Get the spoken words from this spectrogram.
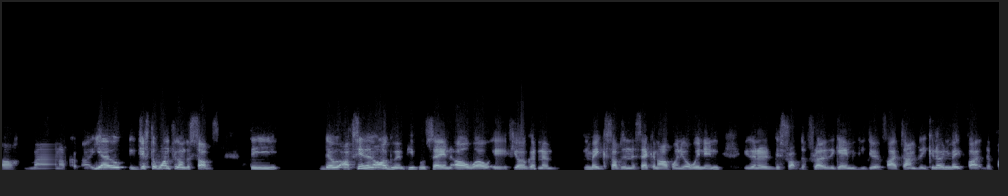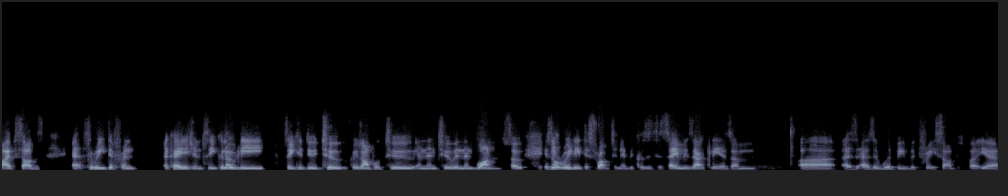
oh man, I, cou- uh, yeah, just the one thing on the subs. The there, I've seen an argument people saying, oh well, if you're going to make subs in the second half when you're winning, you're going to disrupt the flow of the game if you do it five times. But you can only make five, the five subs at three different occasions. So you can only so you could do two, for example, two and then two and then one. So it's not really disrupting it because it's the same exactly as um uh as as it would be with three subs. But yeah,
